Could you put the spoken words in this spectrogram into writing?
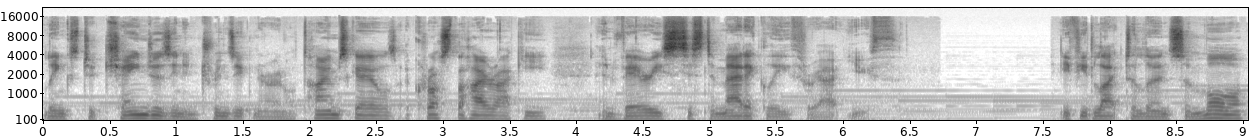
links to changes in intrinsic neuronal timescales across the hierarchy and varies systematically throughout youth. If you'd like to learn some more,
